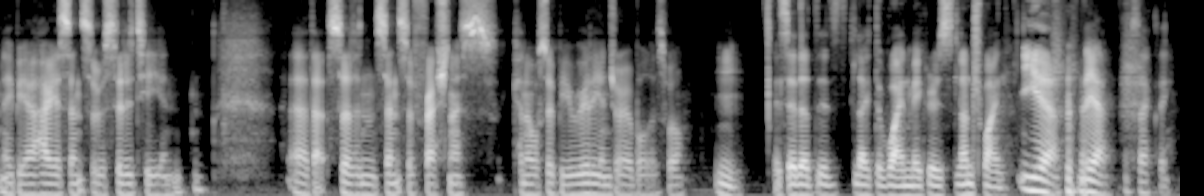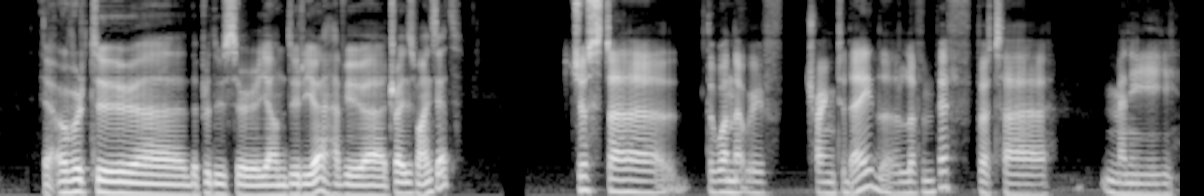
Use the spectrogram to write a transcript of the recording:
maybe a higher sense of acidity and uh, that certain sense of freshness can also be really enjoyable as well. Mm. They say that it's like the winemaker's lunch wine. Yeah, yeah, exactly. Yeah, over to uh, the producer Yann Durieux. Have you uh, tried these wines yet? Just uh, the one that we're trying today, the Love and Pif, but uh, many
